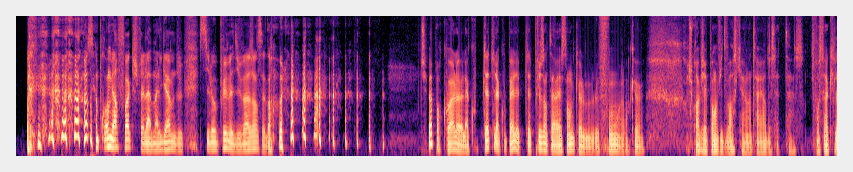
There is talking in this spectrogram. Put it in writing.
c'est la première fois que je fais l'amalgame du stylo plume et du vagin, c'est drôle. je sais pas pourquoi, la, coupe, peut-être la coupelle est peut-être plus intéressante que le, fond, alors que je crois que j'ai pas envie de voir ce qu'il y a à l'intérieur de cette tasse. C'est pour ça que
